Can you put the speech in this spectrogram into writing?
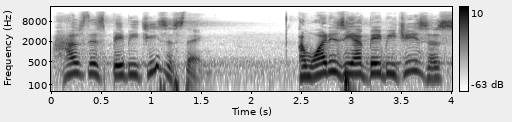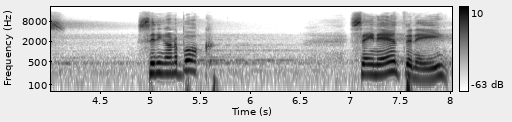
how's this baby Jesus thing? And why does he have baby Jesus sitting on a book? St. Anthony,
